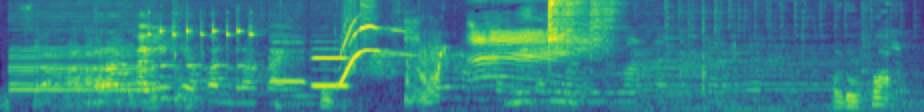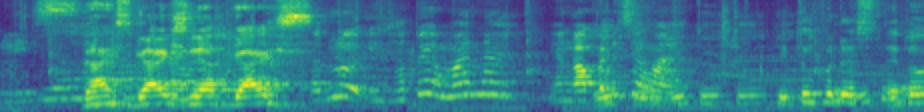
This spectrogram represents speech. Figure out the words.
nerakanya siapa nerakanya? Yang tuh. Rupa. Guys, guys, lihat guys. Tadi yang satu yang mana? Yang nggak pedes yang mana? Itu itu. Itu pedes, itu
